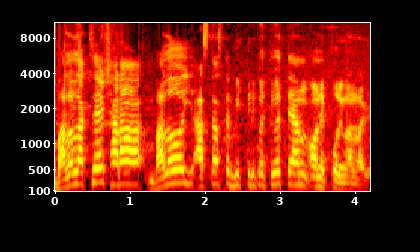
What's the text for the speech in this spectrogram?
ভালো লাগছে সারা ভালোই আস্তে আস্তে বিক্রি করতে করতে অনেক পরিমাণ লাগে।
